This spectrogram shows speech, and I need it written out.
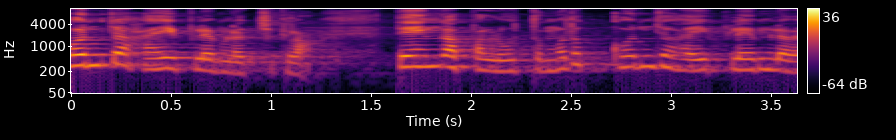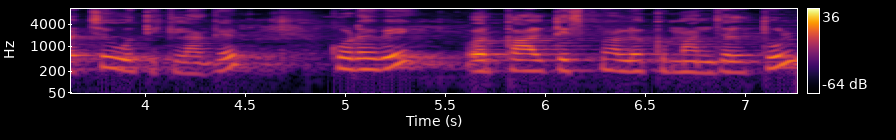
கொஞ்சம் ஹை ஃப்ளேமில் வச்சுக்கலாம். தேங்காய் பால் ஊற்றும் போது கொஞ்சம் ஹை ஃப்ளேமில் வச்சு ஊற்றிக்கலாங்க கூடவே ஒரு கால் டீஸ்பூன் அளவுக்கு மஞ்சள் தூள்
